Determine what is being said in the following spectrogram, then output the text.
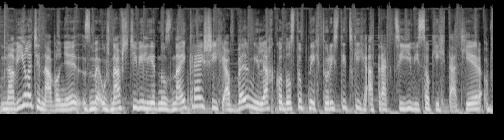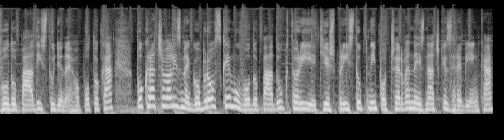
Na výlete na vlne sme už navštívili jednu z najkrajších a veľmi ľahko dostupných turistických atrakcií Vysokých Tatier, vodopády Studeného potoka. Pokračovali sme k obrovskému vodopádu, ktorý je tiež prístupný po červenej značke z hrebienka.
